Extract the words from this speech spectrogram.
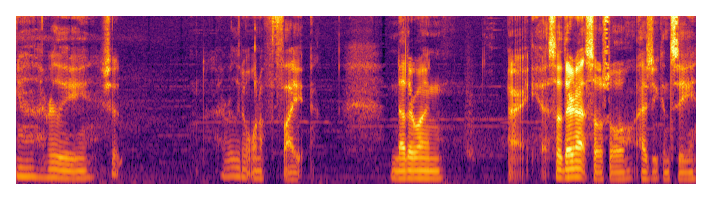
Yeah, I really should. I really don't want to fight. Another one. Alright, yeah, so they're not social, as you can see.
